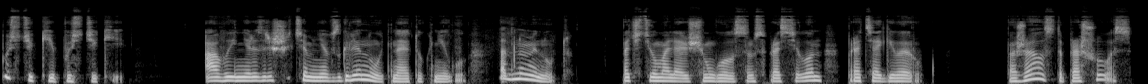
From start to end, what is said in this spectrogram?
«Пустяки, пустяки. А вы не разрешите мне взглянуть на эту книгу? Одну минуту». Почти умоляющим голосом спросил он, протягивая руку. «Пожалуйста, прошу вас.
